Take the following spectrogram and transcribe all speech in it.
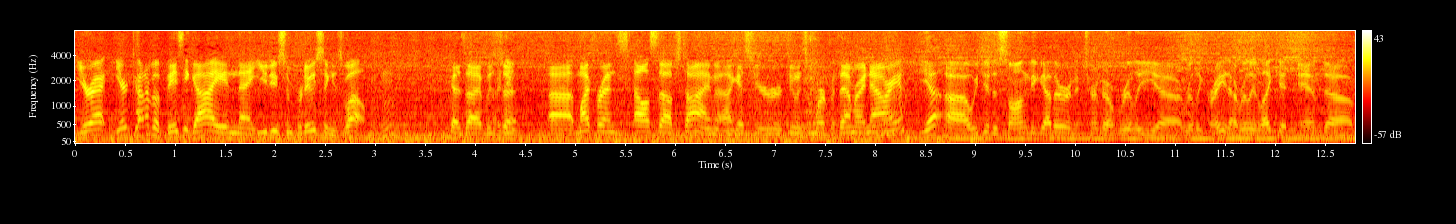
you're at, you're kind of a busy guy in that you do some producing as well. Because mm-hmm. I was. I uh, my friends Al Stops Time. I guess you're doing some work with them right now, are you? Yeah, uh, we did a song together, and it turned out really, uh, really great. I really like it, and um,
